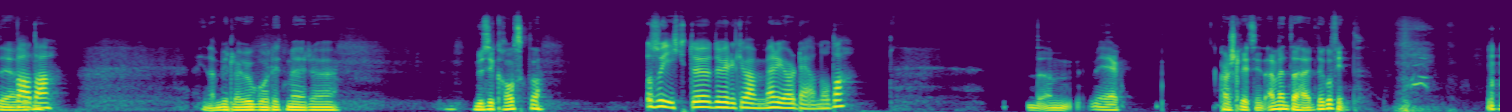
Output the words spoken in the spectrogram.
det jeg Hva da? De ville jo gå litt mer eh, musikalsk, da. Og så gikk du, du ville ikke være med mer. Gjør det noe, da? De er kanskje litt sinte. Jeg venter her, det går fint.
